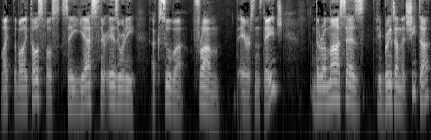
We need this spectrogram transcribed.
like the Bali Tosfos, say yes, there is already a ksuba from the Erison stage. The Rama says he brings down that Shita,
